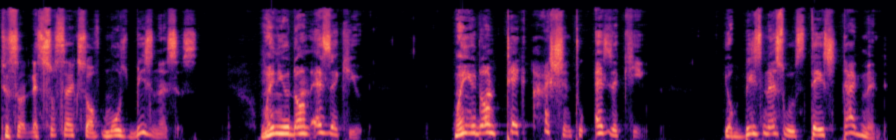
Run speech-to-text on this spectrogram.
to the success of most businesses. When you don't execute, when you don't take action to execute, your business will stay stagnant.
